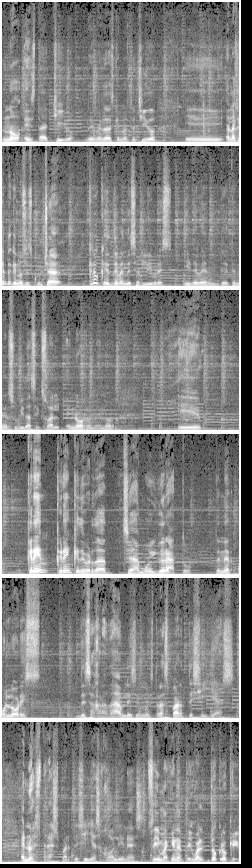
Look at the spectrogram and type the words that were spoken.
no está chido. De verdad es que no está chido. Y a la gente que nos escucha, creo que deben de ser libres y deben de tener su vida sexual enorme, ¿no? Eh, ¿creen, ¿Creen que de verdad sea muy grato tener olores desagradables en nuestras partecillas? En nuestras partecillas, jolines. Sí, imagínate, igual, yo creo que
